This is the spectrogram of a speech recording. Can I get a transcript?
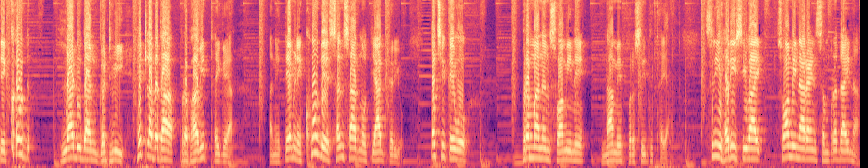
તે ખુદ લાડુદાન ગઢવી એટલા બધા પ્રભાવિત થઈ ગયા. અને તેમણે ખુદે સંસારનો ત્યાગ કર્યો. પછી તેઓ બ્રહ્માનંદ સ્વામીને નામે પ્રસિદ્ધ થયા. શ્રી હરિ સિવાય સ્વામિનારાયણ સંપ્રદાયના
